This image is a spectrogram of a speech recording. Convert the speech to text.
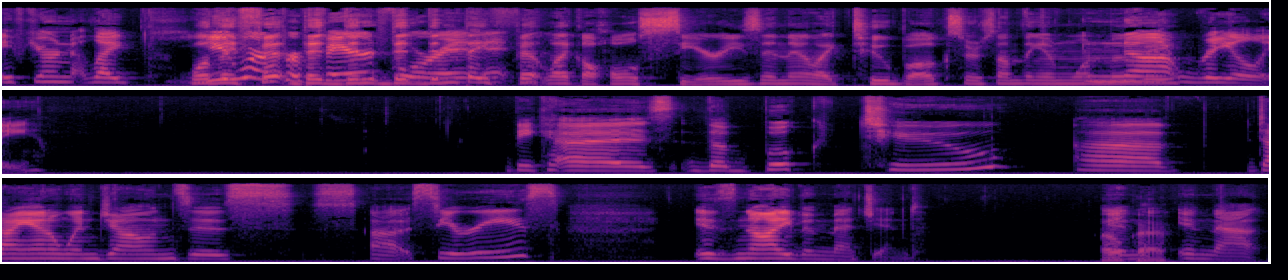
If you're not, like Well, you they were fit. They, prepared didn't, for didn't it, they fit like a whole series in there, like two books or something in one movie? Not really. Because the book two of Diana Wynne Jones's uh, series is not even mentioned in, Okay. in that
